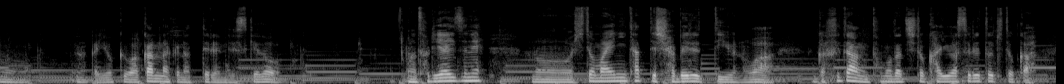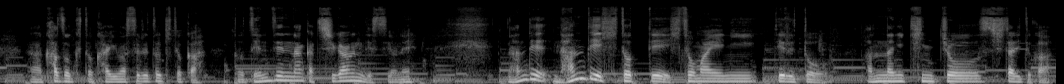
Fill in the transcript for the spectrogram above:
もうなんかよく分かんなくなってるんですけど、まあ、とりあえずねの人前に立って喋るっていうのはなんか普段友達と会話する時とか家族と会話する時とかと全然なんか違うんですよね。なんでなんで人って人前に出るとあんなに緊張したりとか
